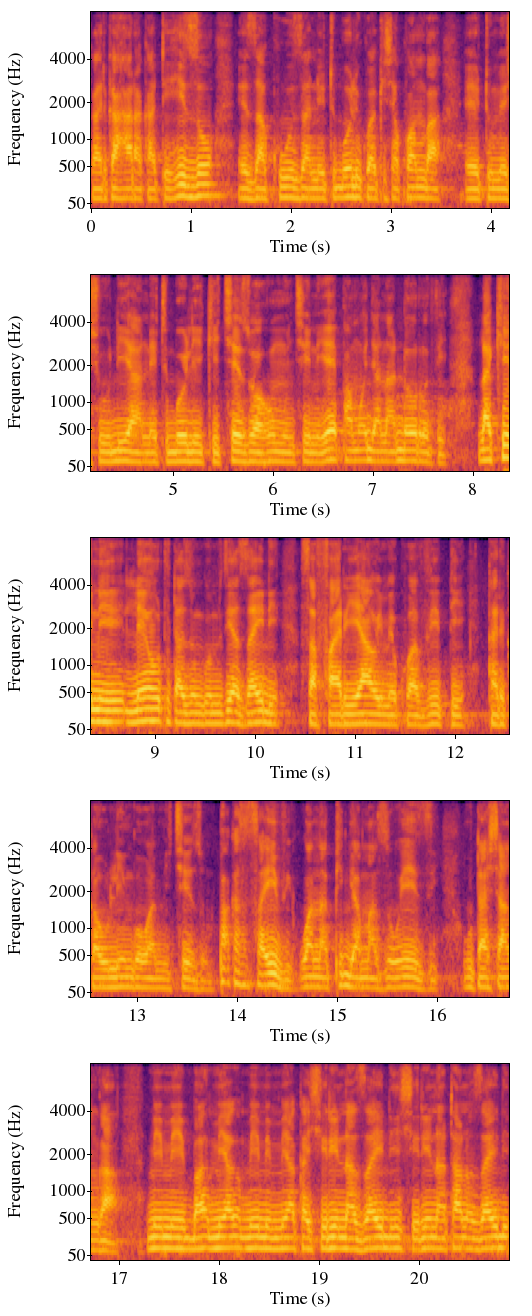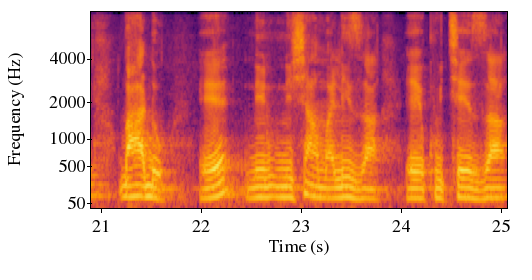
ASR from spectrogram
katika harakati hizo e, za kuuza netball kuhakikisha kwamba e, tumeshuhudia netball ikichezwa humu nchini yeye pamoja na Dorothy. Lakini leo tutazungumzia zaidi safari yao imekuwa vipi katika ulingo wa michezo. Mpaka sasa hivi wanapiga mazoezi, utashangaa. Mimi, ba, mia, mimi miaka ishirini na zaidi ishirini na tano zaidi bado eh, ni, nishamaliza eh, kucheza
